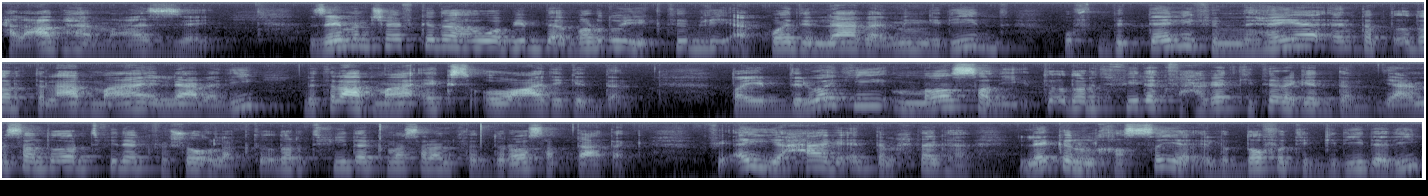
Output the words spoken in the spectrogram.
هلعبها معاه إزاي. زي ما أنت شايف كده هو بيبدأ برضو يكتب لي أكواد اللعبة من جديد وبالتالي في النهاية أنت بتقدر تلعب معاه اللعبة دي بتلعب معاه إكس أو عادي جدا. طيب دلوقتي المنصه دي تقدر تفيدك في حاجات كتيرة جدا. يعني مثلا تقدر تفيدك في شغلك تقدر تفيدك مثلا في الدراسة بتاعتك في أي حاجة أنت محتاجها. لكن الخاصية اللي اتضافت الجديدة دي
